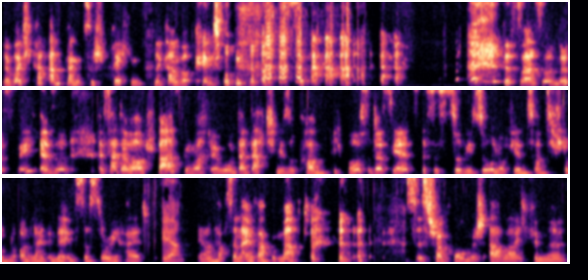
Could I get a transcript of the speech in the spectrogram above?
dann wollte ich gerade anfangen zu sprechen, da kam überhaupt kein Ton raus. Das war so lustig. Also, es hat aber auch Spaß gemacht irgendwo. Und dann dachte ich mir so, komm, ich poste das jetzt. Es ist sowieso nur 24 Stunden online in der Insta-Story halt. Ja. Ja, und hab's dann einfach gemacht. Es ist schon komisch, aber ich finde,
